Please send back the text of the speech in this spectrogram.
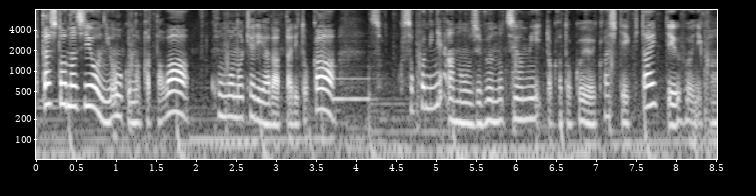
私と同じように多くの方は今後のキャリアだったりとかそそこにねあの自分の強みとか得意を生かしていきたいっていう風に考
